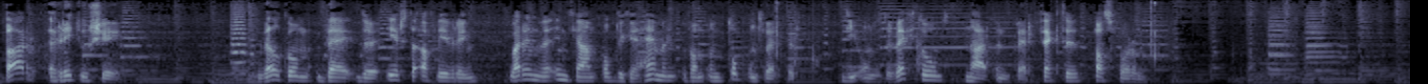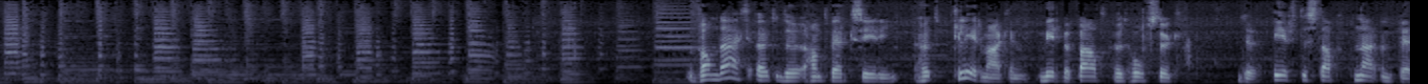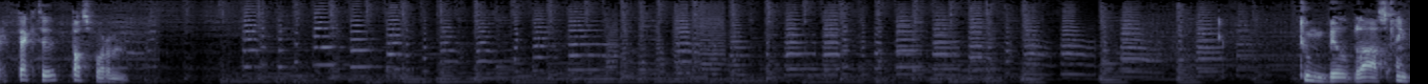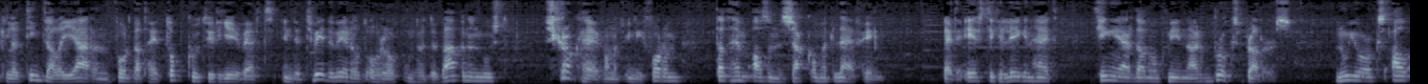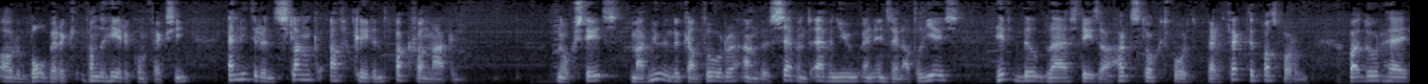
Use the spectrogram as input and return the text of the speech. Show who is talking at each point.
Speaker 1: Bar Retouché. Welkom bij de eerste aflevering waarin we ingaan op de geheimen van een topontwerper die ons de weg toont naar een perfecte pasvorm. Vandaag uit de handwerkserie Het kleermaken, meer bepaald het hoofdstuk De eerste stap naar een perfecte pasvorm. Toen Bill Blaas enkele tientallen jaren voordat hij topcouturier werd in de Tweede Wereldoorlog onder de wapenen moest, schrok hij van het uniform dat hem als een zak om het lijf hing. Bij de eerste gelegenheid ging hij er dan ook mee naar Brooks Brothers, New Yorks aloude bolwerk van de herenconfectie, en liet er een slank afkledend pak van maken. Nog steeds, maar nu in de kantoren aan de Seventh Avenue en in zijn ateliers, heeft Bill Blaas deze hartstocht voor de perfecte pasvorm, waardoor hij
